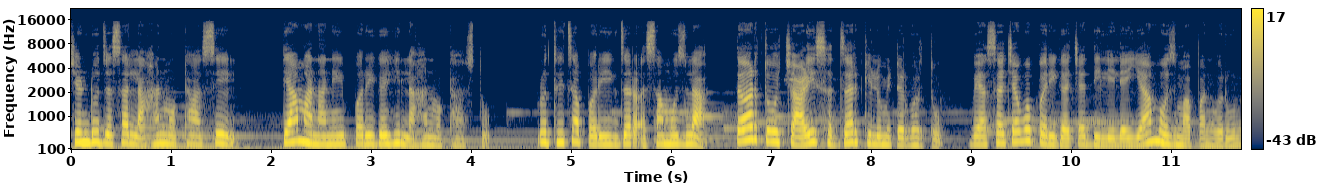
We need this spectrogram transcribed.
चेंडू जसा लहान मोठा असेल त्या मानाने परीघही लहान मोठा असतो. पृथ्वीचा परीघ जर असा मोजला तर तो चाळीस हजार किलोमीटर भरतो. व्यासाच्या व परिघाच्या दिलेल्या या मोजमापांवरून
